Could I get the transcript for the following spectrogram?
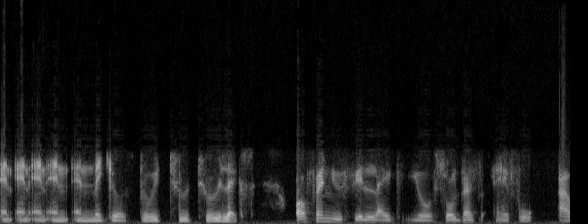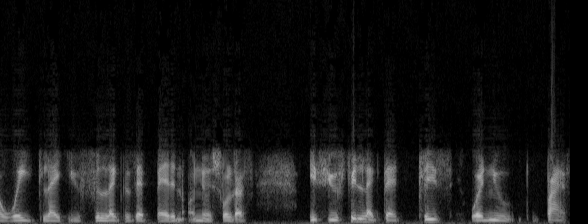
and, and, and, and, and make your spirit to, to relax often you feel like your shoulders have a weight, like you feel like there's a burden on your shoulders. If you feel like that, please, when you bath,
